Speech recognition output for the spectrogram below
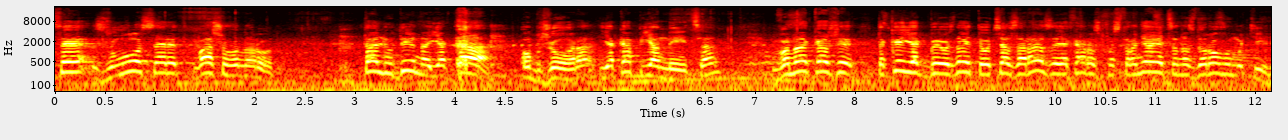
це зло серед вашого народу. Та людина, яка обжора, яка п'яниця, вона каже, таке, якби, ви знаєте, оця зараза, яка розпространяється на здоровому тілі.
